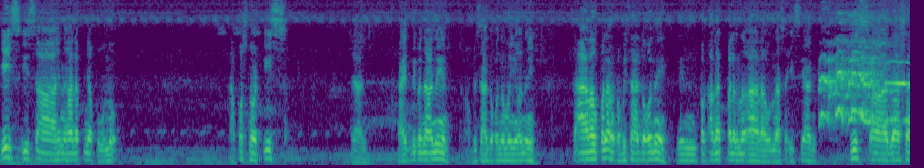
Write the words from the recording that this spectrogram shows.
East is ah, hinahanap niya puno. Tapos northeast. Ayan. Kahit di ko na ano yun. Kabisado ko naman yung ano eh. Sa araw pa lang, kabisado ko na eh. Yung pag-angat pa lang ng araw, nasa east yan is ah, nasa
